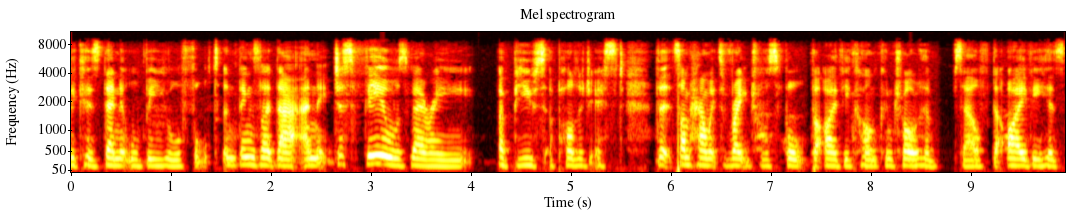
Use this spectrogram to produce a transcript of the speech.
because then it will be your fault and things like that. And it just feels very abuse apologist that somehow it's Rachel's fault that Ivy can't control herself, that Ivy has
